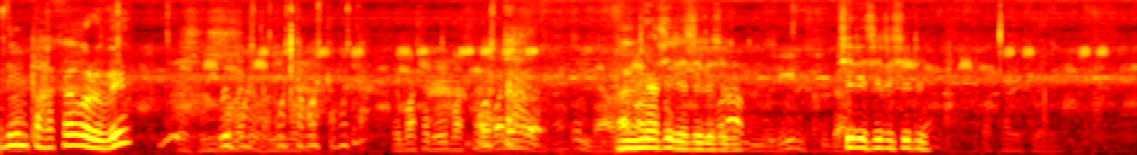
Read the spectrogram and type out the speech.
তুমি পাকা করবে এই বসা এই বসা হুম, না সেটা সেটা সেটা সেটা সেটা সেটা তো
